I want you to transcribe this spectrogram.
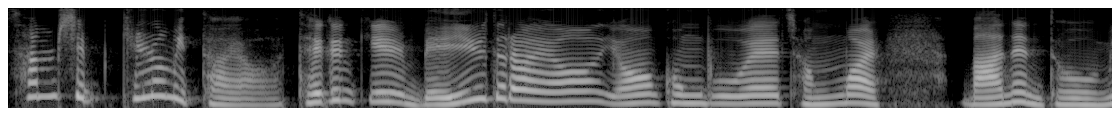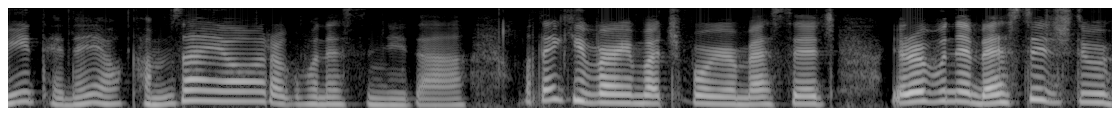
30km요. 퇴근길 매일 들어요. 영어 공부에 정말 많은 도움이 되네요. 감사해요. 라고 보냈습니다. Well, thank you very much for your message. 여러분의 메시지도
